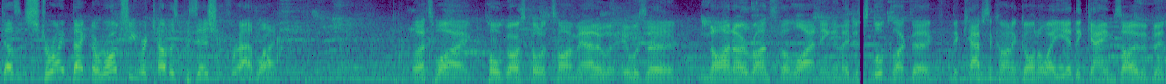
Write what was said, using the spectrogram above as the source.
does it straight back to Rod. Recovers possession for Adelaide. Well, that's why Paul Goriss called a timeout. It was a 9-0 run to the Lightning, and they just look like the, the Caps are kind of gone away. Yeah, the game's over, but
